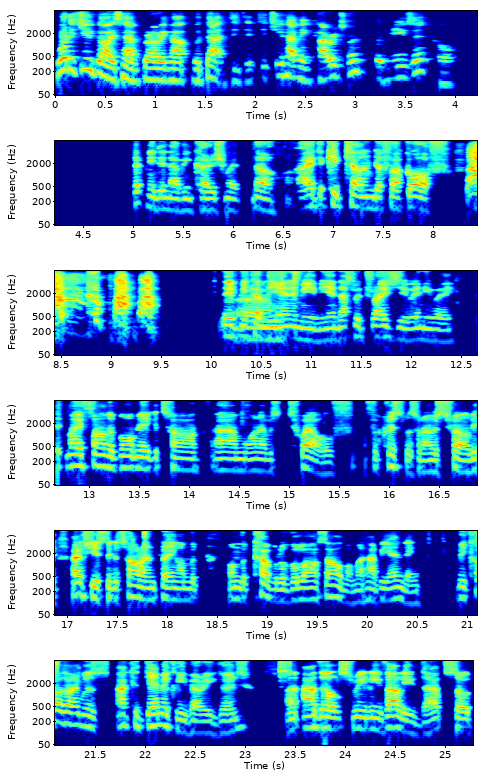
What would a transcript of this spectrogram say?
what did you guys have growing up with that? Did, did you have encouragement with music or? Certainly didn't have encouragement. No, I had to keep telling him to fuck off. They've become the Um, enemy in the end. That's what drives you anyway. My father bought me a guitar um, when I was 12 for Christmas. When I was 12, actually, it's the guitar I'm playing on the on the cover of the last album, A Happy Ending. Because I was academically very good, and adults really valued that. So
